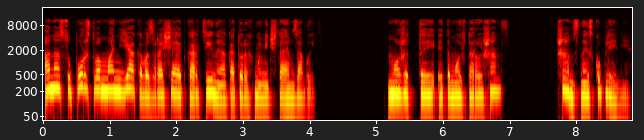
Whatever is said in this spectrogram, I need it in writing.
Она с упорством маньяка возвращает картины, о которых мы мечтаем забыть. Может, Тей — это мой второй шанс? Шанс на искупление.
